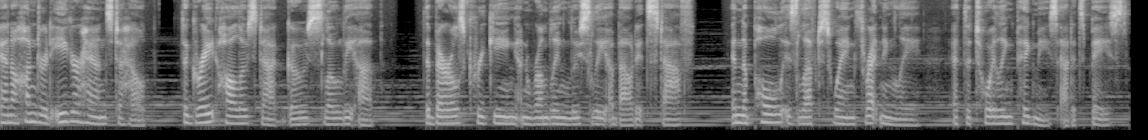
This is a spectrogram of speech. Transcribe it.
and a hundred eager hands to help, the great hollow stack goes slowly up, the barrels creaking and rumbling loosely about its staff, and the pole is left swaying threateningly at the toiling pygmies at its base.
